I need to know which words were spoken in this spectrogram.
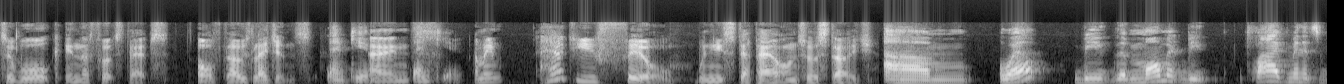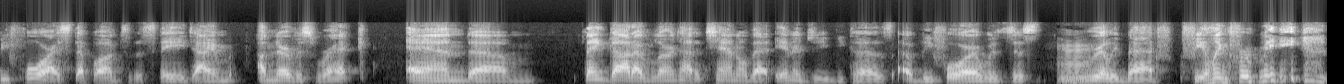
to walk in the footsteps of those legends. Thank you. And Thank you. I mean, how do you feel when you step out onto a stage? Um, well, be the moment be five minutes before I step onto the stage, I am a nervous wreck. And, um, thank God I've learned how to channel that energy because uh, before it was just Mm. really bad feeling for me.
